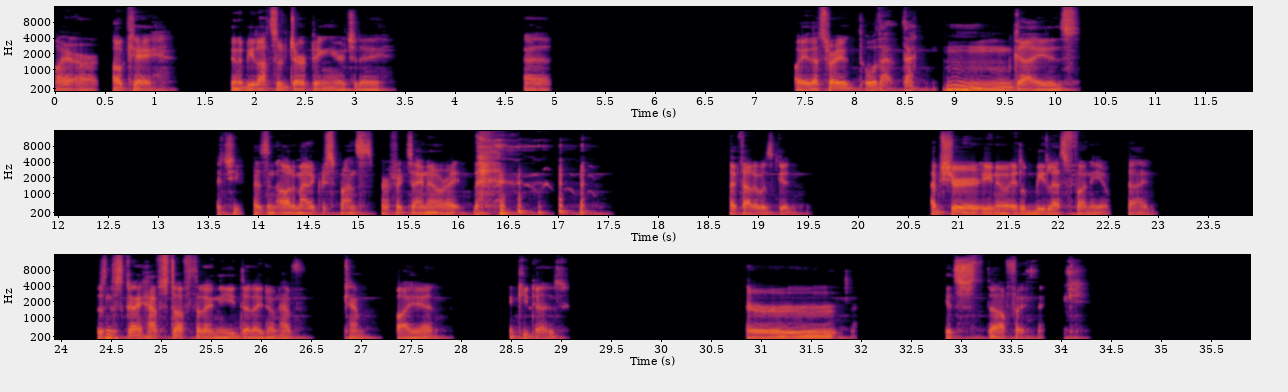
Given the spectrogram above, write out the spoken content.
Fire art. Okay. Gonna be lots of derping here today. Uh, oh yeah, that's right. Oh, that that hmm guy is. Chief has an automatic response. It's perfect. I know, right? I thought it was good. I'm sure you know it'll be less funny over time. Doesn't this guy have stuff that I need that I don't have? Can't buy yet. I think he does. Er, it's stuff. I think.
